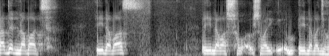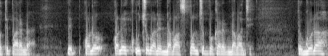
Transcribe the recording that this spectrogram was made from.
তাদের নামাজ, এই নামাজ এই নামাজ সব- সবাই এই নামাজে হতে পারে না। অনেক উঁচু মানের নামাজ পঞ্চ প্রকারের নামাজে। তো গোনা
